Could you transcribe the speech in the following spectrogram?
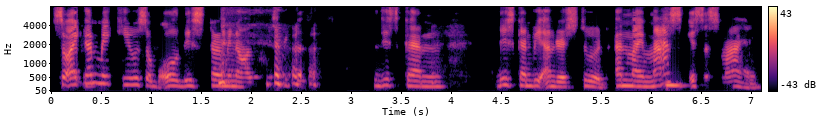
So I can make use of all these terminologies because this can this can be understood. And my mask is a smile.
